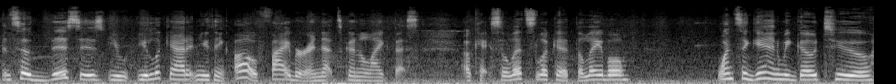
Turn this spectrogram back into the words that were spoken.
And so this is, you, you look at it and you think, oh, fiber, and that's going to like this. Okay, so let's look at the label. Once again, we go to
